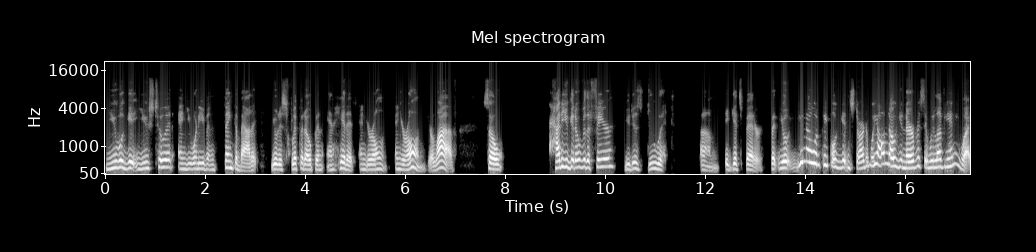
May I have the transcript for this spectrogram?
you will get used to it and you won't even think about it you'll just flip it open and hit it and you're on and you're on you're live so how do you get over the fear you just do it um, it gets better but you'll you know when people are getting started we all know you're nervous and we love you anyway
